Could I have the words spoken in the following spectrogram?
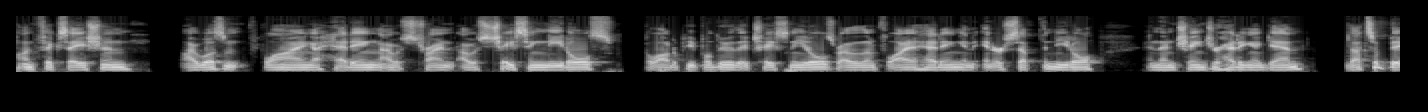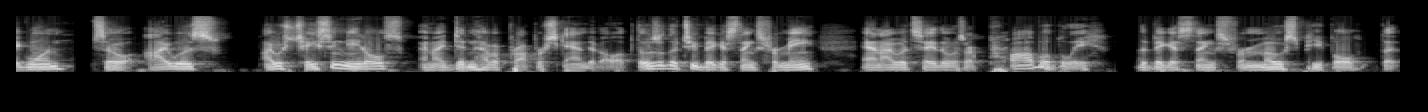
on fixation. I wasn't flying a heading. I was trying I was chasing needles. A lot of people do. They chase needles rather than fly a heading and intercept the needle and then change your heading again. That's a big one. So I was I was chasing needles and I didn't have a proper scan developed. Those are the two biggest things for me. And I would say those are probably the biggest things for most people that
